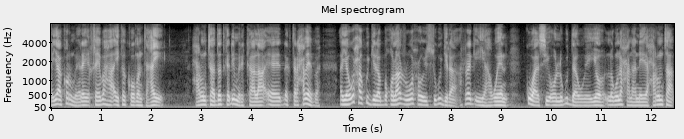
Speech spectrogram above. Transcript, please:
ayaa kormeeray qeybaha ay ka kooban tahay. Xarunta dadka dhimirka la ee doctor xabeeb ayaa waxaa ku jira boqolaal ruux oo isugu jira rag iyo haween kuwaasi oo lagu daaweeyo laguna xanaaneeyo xarunta.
